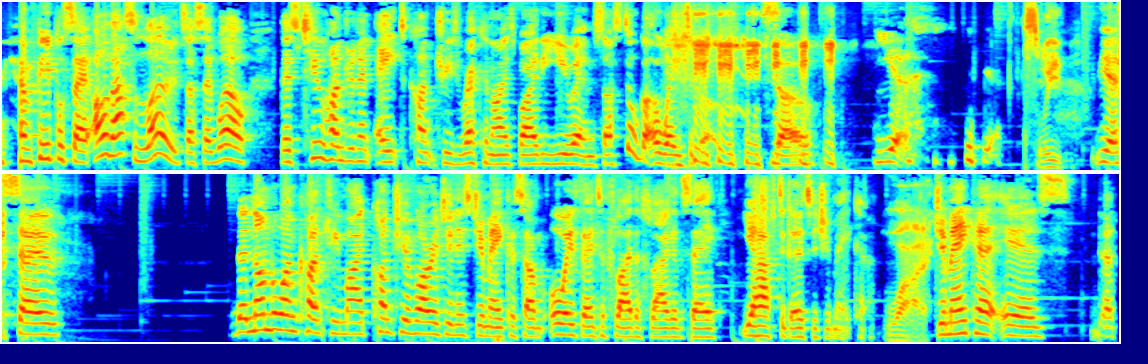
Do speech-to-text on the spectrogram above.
and people say, oh, that's loads. I say, well, there's 208 countries recognized by the UN, so I've still got a way to go. so, yeah. yeah, Sweet. Yeah, so the number one country, my country of origin is Jamaica, so I'm always going to fly the flag and say, you have to go to Jamaica. Why? Jamaica is the,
